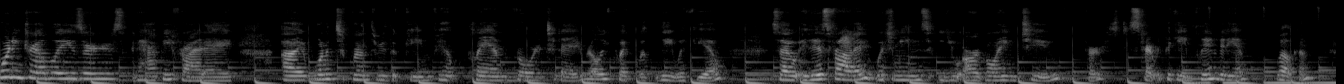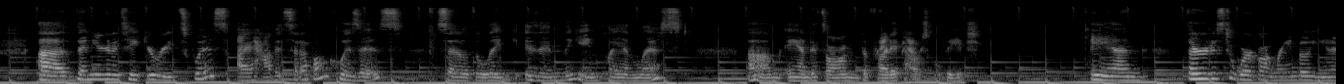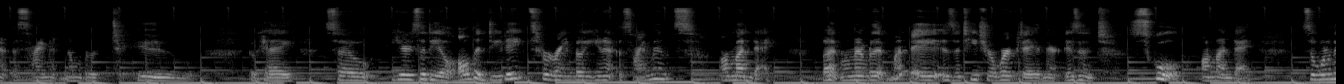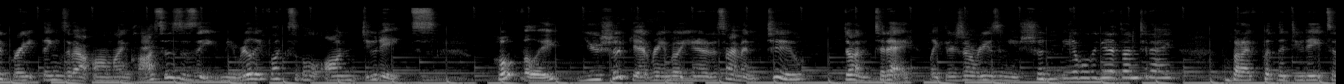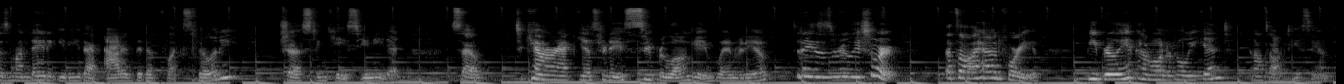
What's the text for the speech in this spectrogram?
Morning Trailblazers and happy Friday. I wanted to run through the game plan for today really quick with Lee with you. So it is Friday, which means you are going to first start with the game plan video. Welcome. Uh, then you're going to take your roots quiz. I have it set up on Quizizz. So the link is in the game plan list um, and it's on the Friday Power School page. And third is to work on Rainbow Unit assignment number two. Okay, so here's the deal. All the due dates for Rainbow Unit assignments are Monday. But remember that Monday is a teacher workday and there isn't school on Monday. So one of the great things about online classes is that you can be really flexible on due dates. Hopefully, you should get Rainbow Unit Assignment 2 done today. Like there's no reason you shouldn't be able to get it done today, but I've put the due dates as Monday to give you that added bit of flexibility just in case you need it. So to counteract yesterday's super long game plan video, today's is really short. That's all I had for you. Be brilliant, have a wonderful weekend, and I'll talk to you soon.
